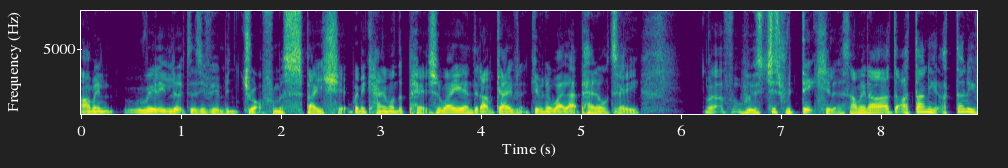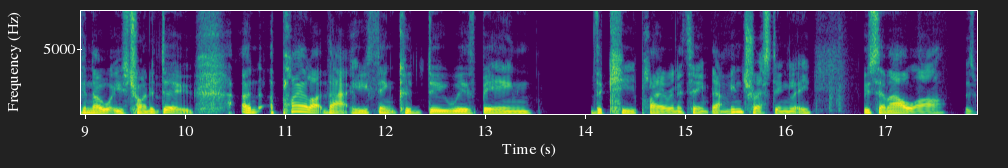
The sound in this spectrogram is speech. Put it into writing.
I mean, really looked as if he'd been dropped from a spaceship when he came on the pitch. The way he ended up giving, giving away that penalty uh, was just ridiculous. I mean, I, I don't, I don't even know what he was trying to do. And a player like that, who you think could do with being the key player in a team. Now, mm. interestingly, Houssem Aouar, as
